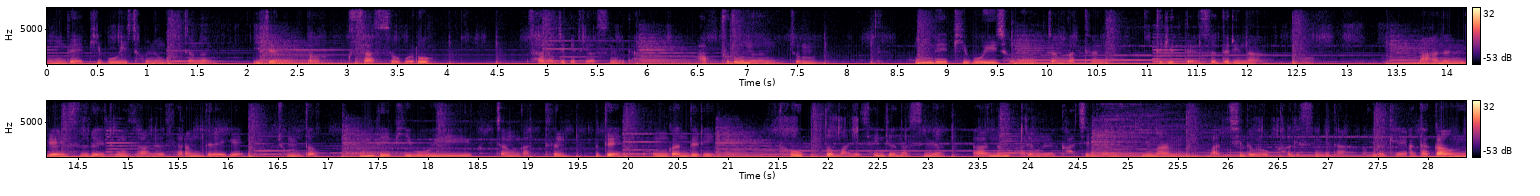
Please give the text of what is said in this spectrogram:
홍대 비보이 전용 극장은 이제는 역사 속으로 사라지게 되었습니다. 앞으로는 좀 홍대 비보이 전용 극장 같은 스트릿 댄서들이나 어, 많은 예술에 종사하는 사람들에게 좀 더 홍대 비보이 극장 같은 무대 공간들이 더욱더 많이 생겨났으면 하는 바람을 가지며 이만 마치도록 하겠습니다. 이렇게 안타까운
